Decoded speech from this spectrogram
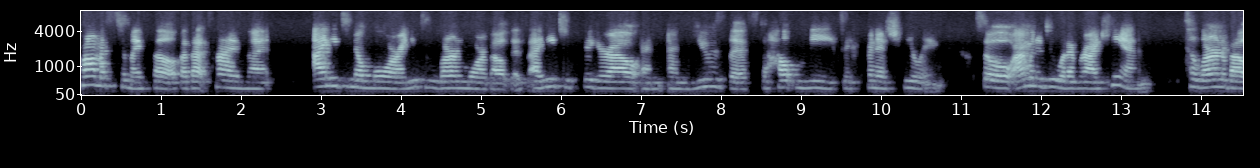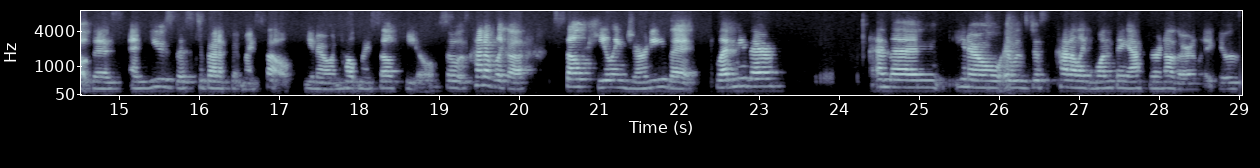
promise to myself at that time that I need to know more. I need to learn more about this. I need to figure out and, and use this to help me to finish healing. So I'm going to do whatever I can to learn about this and use this to benefit myself, you know, and help myself heal. So it was kind of like a self healing journey that led me there. And then, you know, it was just kind of like one thing after another. Like it was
